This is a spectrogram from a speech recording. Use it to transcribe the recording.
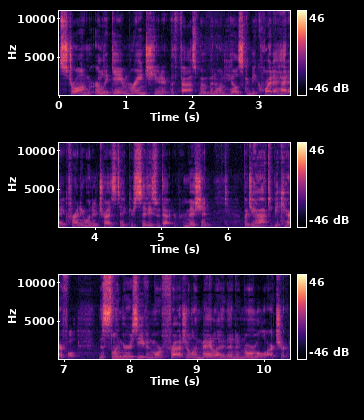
A strong early game ranged unit with fast movement on hills can be quite a headache for anyone who tries to take your cities without your permission, but you have to be careful. The Slinger is even more fragile in melee than a normal Archer.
